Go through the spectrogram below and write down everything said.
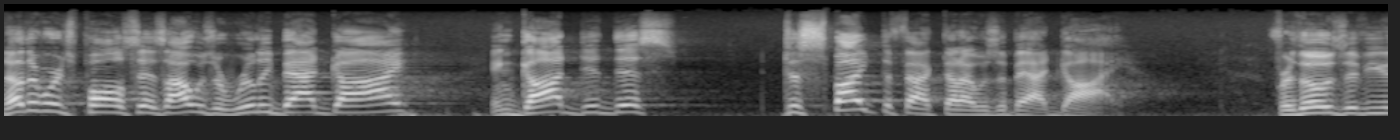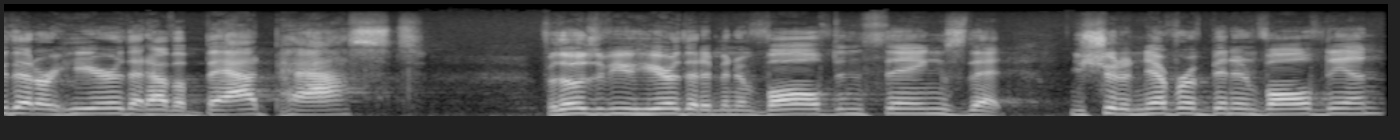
In other words, Paul says, I was a really bad guy, and God did this despite the fact that I was a bad guy. For those of you that are here that have a bad past, for those of you here that have been involved in things that you should have never have been involved in,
